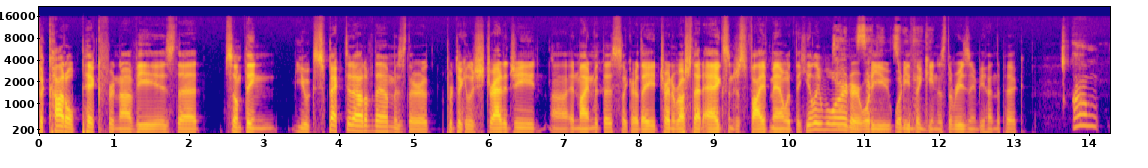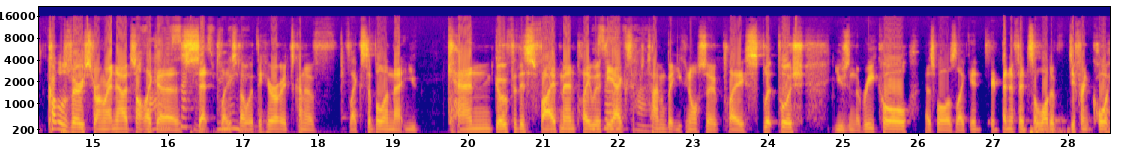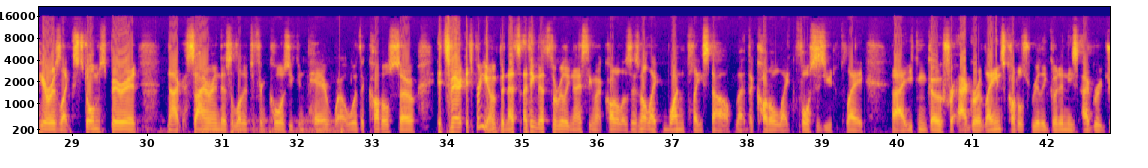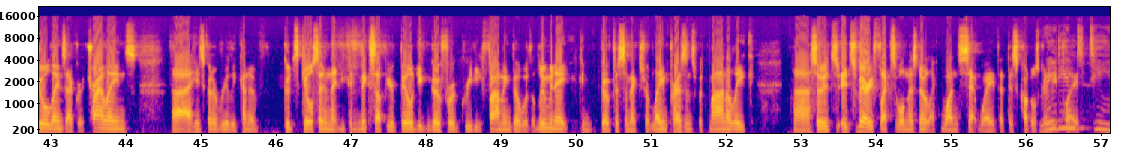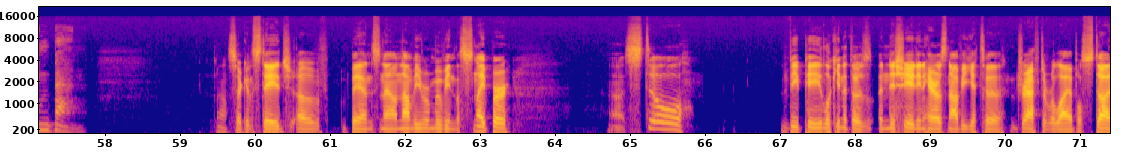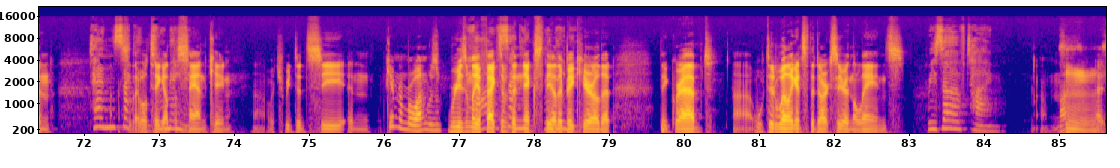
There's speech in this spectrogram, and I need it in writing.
the KotL pick for Navi? Is that something you expected out of them? Is there a particular strategy uh, in mind with this? Like, are they trying to rush that Ags and just five man with the healing ward, or what are you what are you thinking is the reasoning behind the pick? Um, KotL's very strong right now. It's not like a set play style with the hero. It's kind of flexible in that you can go for this five man play with the Ag timing, but you can also play split push using the recall, as well as like it, it benefits a lot of different core heroes like Storm Spirit, Naga Siren. There's a lot of different cores you can pair well with the KotL. So it's very it's pretty open. That's I think that's the really nice thing about KotL is there's not like one play style that the KotL like forces you to play. Uh, you can go for aggro lanes. KotL's really good in these aggro dual lanes, aggro tri lanes. Uh, he's got a really kind of good skill set in that you can mix up your build. You can go for a greedy farming build with Illuminate. You can go for some extra lane presence with Mana Leak. Uh, so it's it's very flexible, and there's no like one set way that this KotL's going to be played. Team ban. Well, second stage of bans now. Navi removing the sniper. Uh, still, VP looking at those initiating heroes. Navi yet to draft a reliable stun. Ten So they will take out the. Sand King, uh, which we did see in game number one was reasonably Five effective. The seconds Nyx, the other big hero that they grabbed, uh, did well against the Darkseer in the lanes. Reserve time. Um, not, Hmm. uh,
